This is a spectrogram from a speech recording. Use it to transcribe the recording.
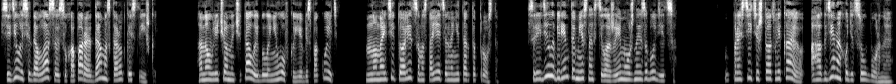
сидела седовласая сухопарая дама с короткой стрижкой. Она увлеченно читала, и было неловко ее беспокоить, но найти туалет самостоятельно не так-то просто. Среди лабиринта местных стеллажей можно и заблудиться. «Простите, что отвлекаю, а где находится уборная?»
